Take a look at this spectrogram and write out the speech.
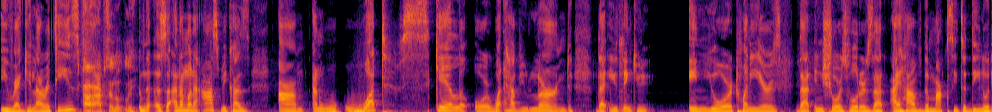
irregularities? Oh, absolutely. So, and I'm going to ask because, um, and w- what skill or what have you learned that you think you, in your 20 years, that ensures voters that I have the maxi to deal with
